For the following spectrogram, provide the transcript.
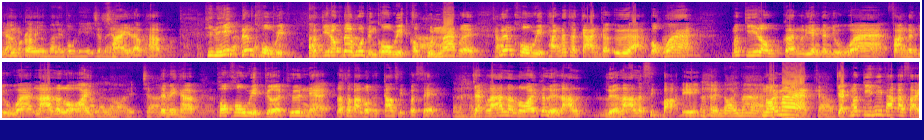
อย่างไรเพิ่มเติมอะไรพวกนี้ใช่ไหมใช่แล้วครับอ๋อครับ ทีนี้เรื่องโควิดอ่าเมื่อกี้ดรพูดถึงโควิด ขอบคุณมากเลยครับเรื่องโควิด ทางราชการก็เอื้อ บอกว่าอ่าเมื่อกี้เรากำลังเรียนกันอยู่ว่าฟังกันอยู่ว่าล้านละร้อยล้านละร้อยใช่ใช่ไหมครับพอโควิดเกิดขึ้นเนี่ยรัฐบาลลดเก้าสิบเปอร์เซ็นต์อ่าฮะจากล้านละร้อยก็เหลือล้านเหลือล้านละสิบบาทเองเออน้อยมาก น้อยมากครับจากเมื่อกี้ที่พักอาศัย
